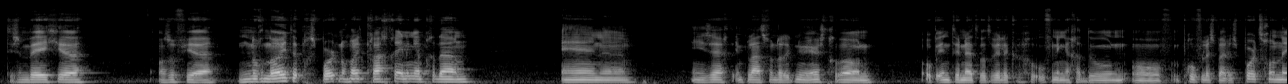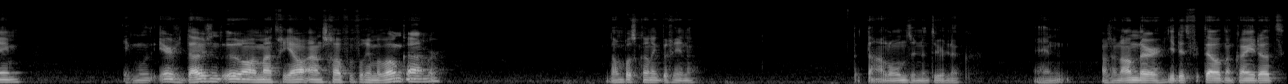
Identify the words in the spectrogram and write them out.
Het is een beetje alsof je nog nooit hebt gesport, nog nooit krachttraining hebt gedaan. En, uh, en je zegt, in plaats van dat ik nu eerst gewoon op internet wat willekeurige oefeningen ga doen of een proefles bij de sportschool neem. Ik moet eerst 1000 euro aan materiaal aanschaffen voor in mijn woonkamer. Dan pas kan ik beginnen. Totale onzin natuurlijk. En als een ander je dit vertelt, dan kan je dat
